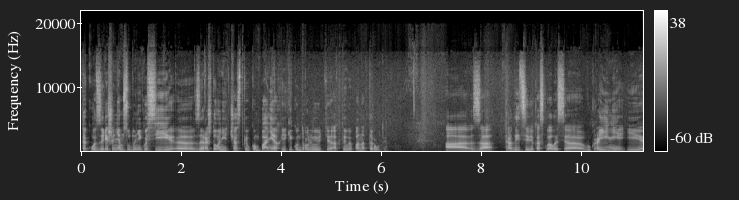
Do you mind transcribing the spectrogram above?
Так от, за рішенням суду Нікосії е, заарештовані частки в компаніях, які контролюють активи пана Терути. А за традицією, яка склалася в Україні і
